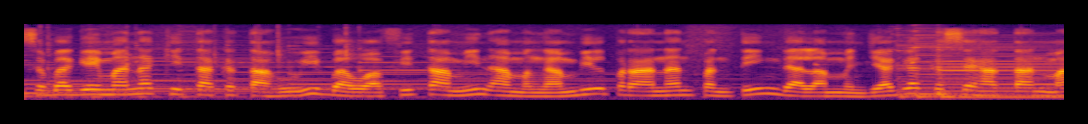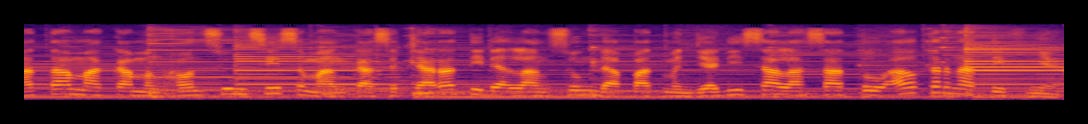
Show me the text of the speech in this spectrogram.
Sebagaimana kita ketahui bahwa vitamin A mengambil peranan penting dalam menjaga kesehatan mata maka mengkonsumsi semangka secara tidak langsung dapat menjadi salah satu alternatifnya.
